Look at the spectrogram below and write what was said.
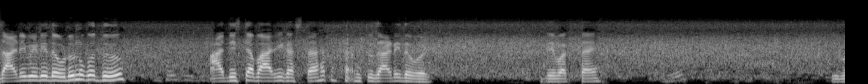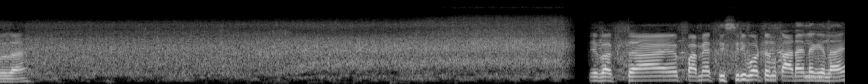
जाडी बिडी. दौडू नको तू. आधीच त्या बारीक असतात. आणि तू जाडी दवड. ते बघताय. ती बघा. ते बघताय पाम्या तिसरी बॉटल काढायला गेलाय.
